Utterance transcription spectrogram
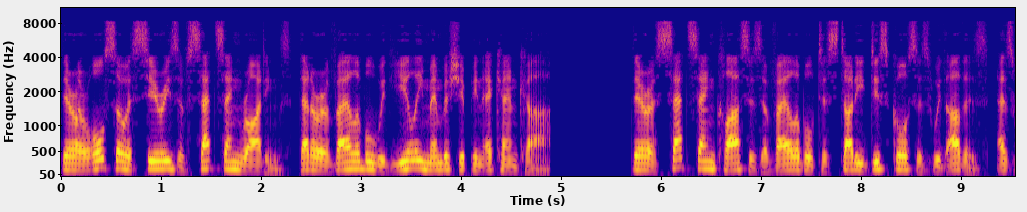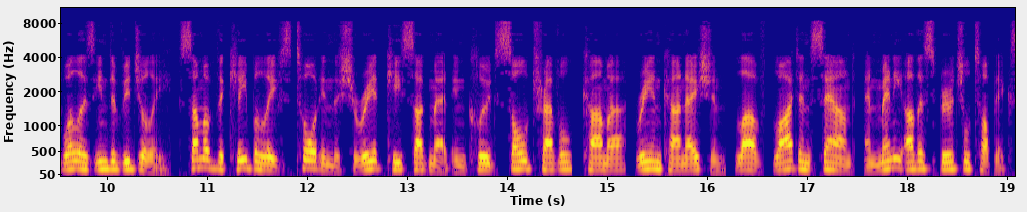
There are also a series of satsang writings, that are available with yearly membership in Eckankar. There are satsang classes available to study discourses with others, as well as individually. Some of the key beliefs taught in the Shariyat Ki Sugmad include soul travel, karma, reincarnation, love, light and sound, and many other spiritual topics.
